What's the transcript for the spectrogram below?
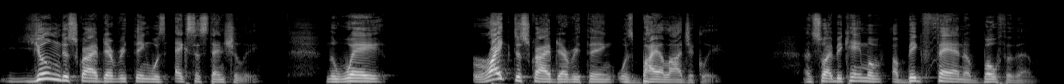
Jung described everything was existentially. The way Reich described everything was biologically. And so I became a, a, big fan of both of them.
